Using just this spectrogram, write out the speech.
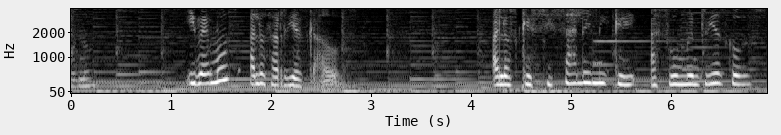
o no. Y vemos a los arriesgados, a los que sí salen y que asumen riesgos,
